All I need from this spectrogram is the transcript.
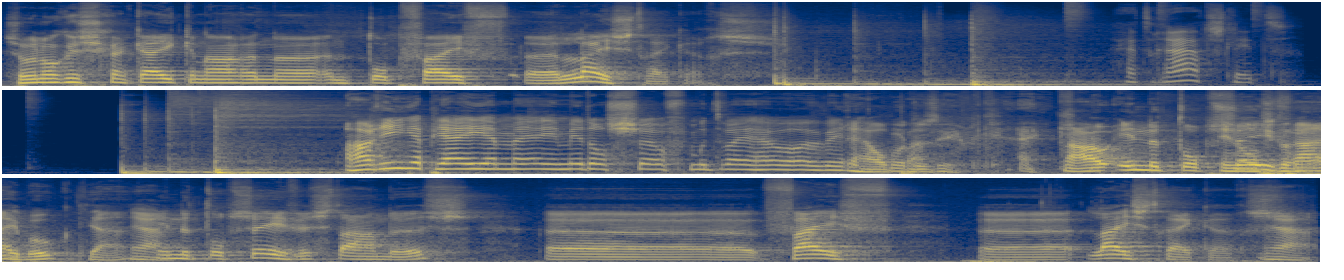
Zullen we nog eens gaan kijken naar een, een top 5 eh, lijsttrekkers? Het raadslid. Harry, heb jij hem eh, inmiddels, eh, of moeten wij jou eh, weer helpen? Moet eens even kijken. Nou, in de top In 7, ons draaiboek, ja. Ja. in de top 7 staan dus eh, vijf eh, lijsttrekkers. ja.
